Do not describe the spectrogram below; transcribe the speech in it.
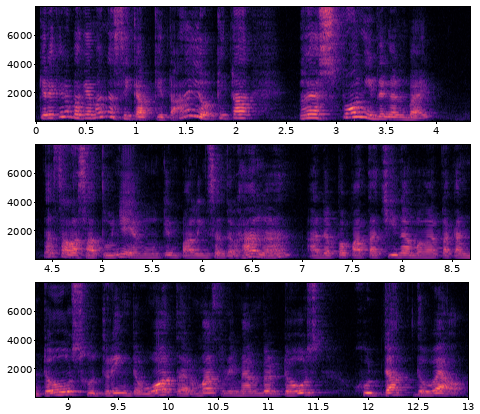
kira-kira bagaimana sikap kita? Ayo kita responi dengan baik. Nah, salah satunya yang mungkin paling sederhana, ada pepatah Cina mengatakan, Those who drink the water must remember those who dug the well.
